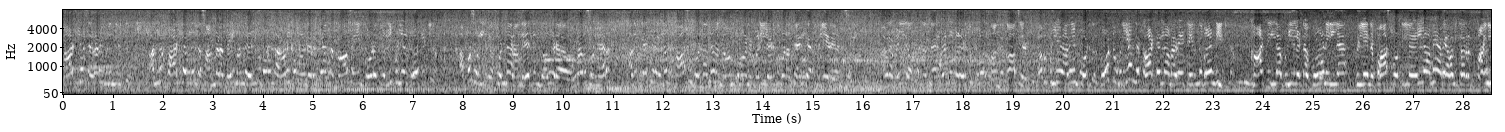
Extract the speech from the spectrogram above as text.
கார்டில் சிலரை விழுந்திருக்கு. அந்த கார்டில் விழுந்த சம்பளத்தை வந்து எடுத்து கொண்டு ஆணை கமாண்டருக்கு அந்த காசையும் போட சொல்லி பிள்ளைகள் போட்டுட்டினோம் அப்போ சொல்லி சொன்னார். அந்த ஏஜென்ட் உங்களோட உறவு சொன்னார். அது பிரச்சனை இல்லை அந்த காசு போட்டால் தான் அந்த ஆணை கமாண்டர் வெளியில் எடுத்து கொண்டு தருவார் பிள்ளைகளை சொல்லி அவரை வெளியில் கொண்டு வந்தாருங்க அந்த காசு அப்போ அதையும் போட்டுது போட்டு முடிய அந்த காட்டெல்லாம் அவையிட்ட இருந்து வேண்டிட்டுலாம் காட்டு இல்லை பிள்ளைகள்கிட்ட ஃபோன் இல்லை பிள்ளைங்க பாஸ்போர்ட் இல்லை எல்லாமே அதை அவனுக்கு வாங்கி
